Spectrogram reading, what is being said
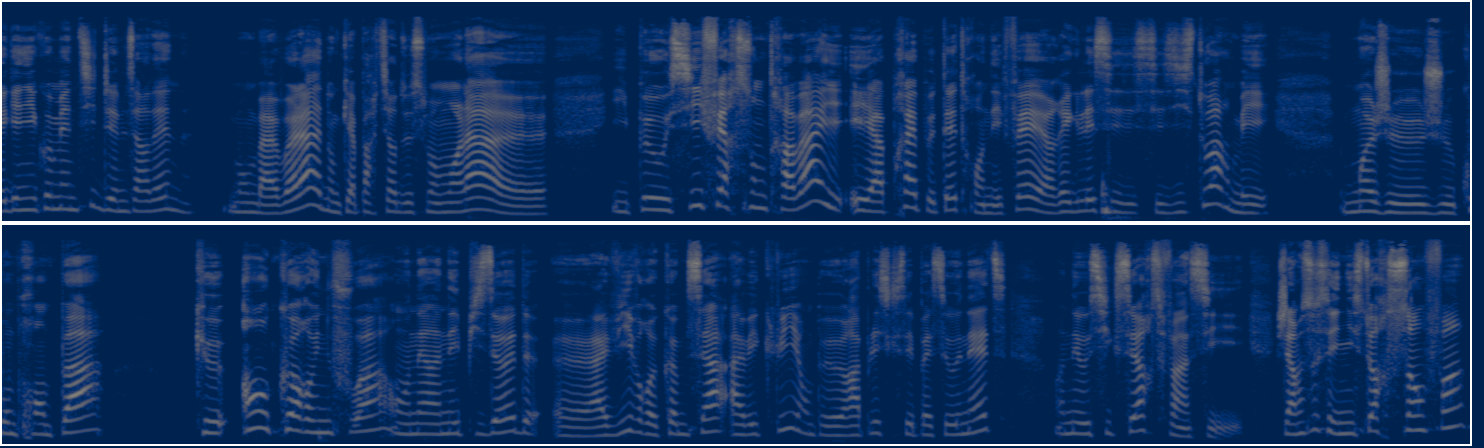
a gagné combien de titres, James Harden? Bon, bah voilà, donc à partir de ce moment-là, euh, il peut aussi faire son travail et après, peut-être, en effet, régler ses, histoires. Mais moi, je ne comprends pas que, encore une fois, on ait un épisode euh, à vivre comme ça avec lui. On peut rappeler ce qui s'est passé au Nets, on est aux Sixers. Enfin, j'ai l'impression que c'est une histoire sans fin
